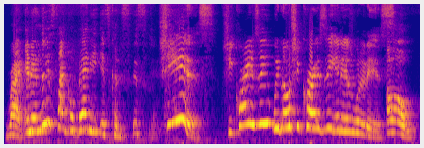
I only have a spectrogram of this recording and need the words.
Right. And at least Psycho Betty is consistent. She is. She crazy. We know she crazy. It is what it is. Oh,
